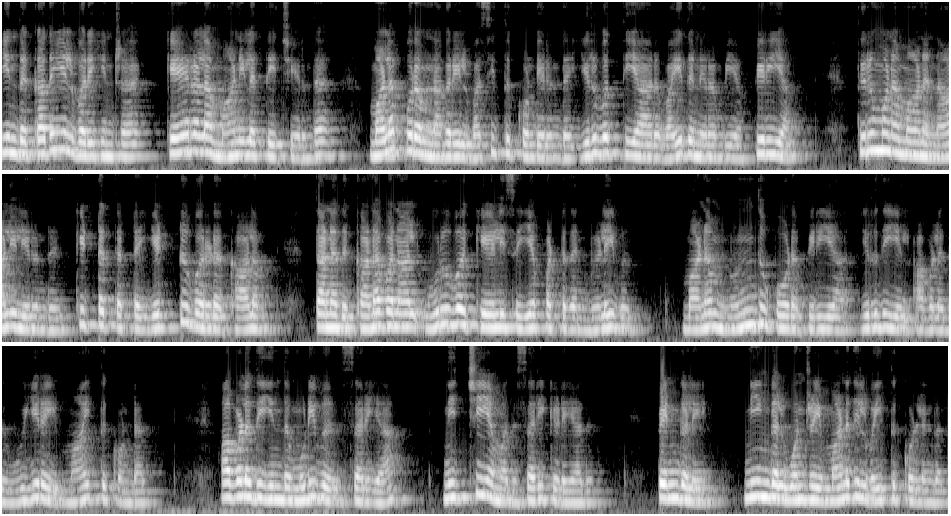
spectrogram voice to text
இந்த கதையில் வருகின்ற கேரள மாநிலத்தைச் சேர்ந்த மலப்புரம் நகரில் வசித்து கொண்டிருந்த இருபத்தி ஆறு வயது நிரம்பிய பிரியா திருமணமான நாளிலிருந்து கிட்டத்தட்ட எட்டு வருட காலம் தனது கணவனால் உருவ கேலி செய்யப்பட்டதன் விளைவு மனம் நொந்து போட பிரியா இறுதியில் அவளது உயிரை மாய்த்து கொண்டாள். அவளது இந்த முடிவு சரியா? நிச்சயம் அது சரி கிடையாது. பெண்களே நீங்கள் ஒன்றை மனதில் வைத்துக் கொள்ளுங்கள்.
